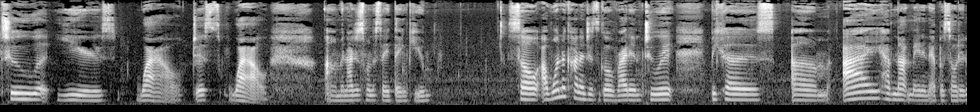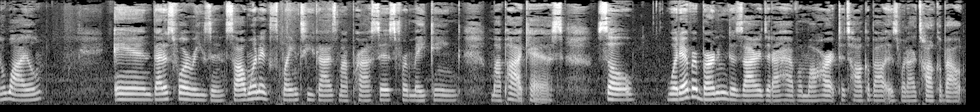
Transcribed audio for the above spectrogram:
two years. Wow, just wow. Um, and I just want to say thank you. So, I want to kind of just go right into it because um, I have not made an episode in a while and that is for a reason. So, I want to explain to you guys my process for making my podcast. So, whatever burning desire that I have on my heart to talk about is what I talk about.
